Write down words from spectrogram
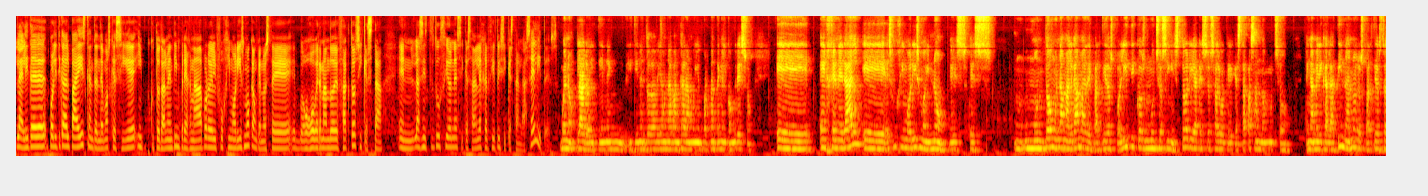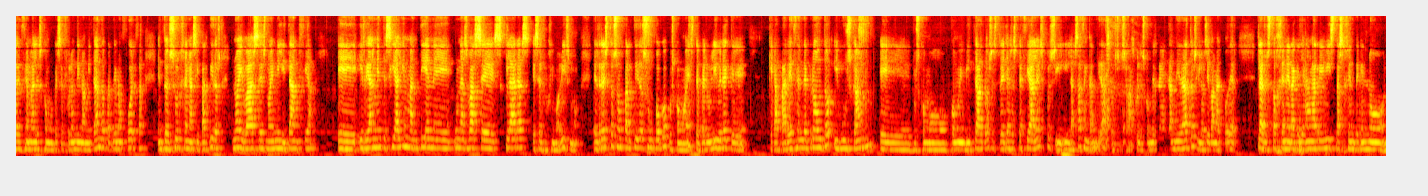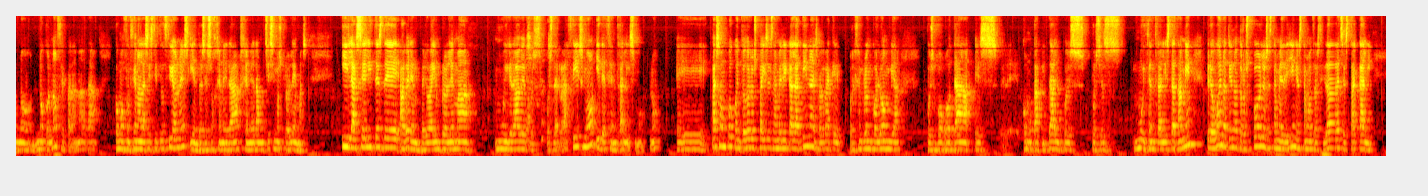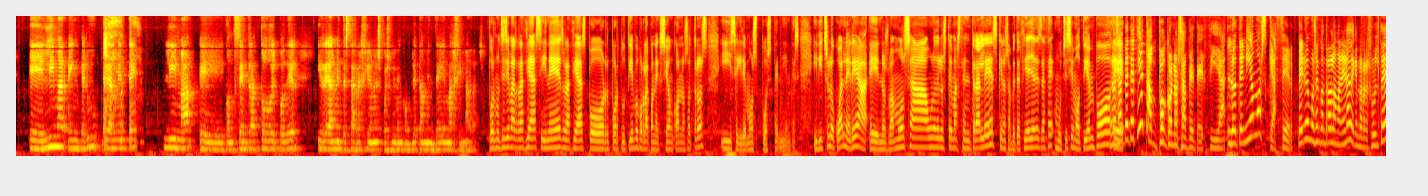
La élite política del país, que entendemos que sigue totalmente impregnada por el Fujimorismo, que aunque no esté eh, gobernando de facto, sí que está en las instituciones, sí que está en el ejército y sí que está en las élites. Bueno, claro, y tienen, y tienen todavía una bancada muy importante en el Congreso. Eh, en general, eh, es Fujimorismo y no, es, es un montón, una amalgama de partidos políticos, muchos sin historia, que eso es algo que está pasando mucho en América Latina, ¿no? Los partidos tradicionales como que se fueron dinamitando, perdieron fuerza, entonces surgen así partidos, no hay bases, no hay militancia, eh, y realmente si alguien mantiene unas bases claras es el Fujimorismo. El resto son partidos un poco pues como este, Perú Libre, que, que aparecen de pronto y buscan eh, pues como, como invitados, estrellas especiales, pues y, las hacen candidatos, o sea, pues los convierten en candidatos y los llevan al poder. Claro, esto genera que llegan a revistas gente que no, no, no conoce para nada cómo funcionan las instituciones y entonces eso genera, genera muchísimos problemas. Y las élites de, a ver, en Perú hay un problema muy grave pues, pues de racismo y de centralismo, ¿no? Eh, pasa un poco en todos los países de América Latina, es verdad que, por ejemplo, en Colombia, pues Bogotá es eh, como capital, pues, pues es muy centralista también, pero bueno, tiene otros polos, está Medellín, están otras ciudades, está Cali. Eh, Lima, en Perú, realmente Lima eh, concentra todo el poder y realmente estas regiones pues viven completamente marginadas. Pues muchísimas gracias Inés, gracias por, por tu tiempo, por la conexión con nosotros y seguiremos pues pendientes. Y dicho lo cual, Nerea, eh, nos vamos a uno de los temas centrales que nos apetecía ya desde hace muchísimo tiempo. Nos Eh, apetecía, tampoco nos apetecía. Lo teníamos que hacer, pero hemos encontrado la manera de que nos resulte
